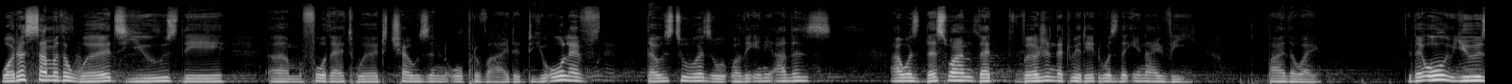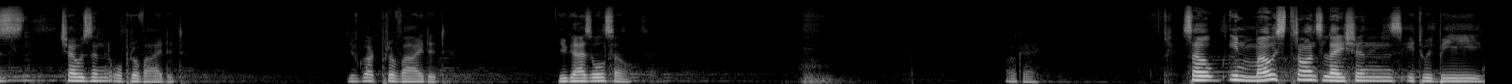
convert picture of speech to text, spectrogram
What are some of the words used there um, for that word chosen or provided? Do you all have those two words, or are there any others? I was this one, that version that we read was the NIV, by the way. Do they all use chosen or provided? You've got provided. You guys also? okay. So, in most translations, it would be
